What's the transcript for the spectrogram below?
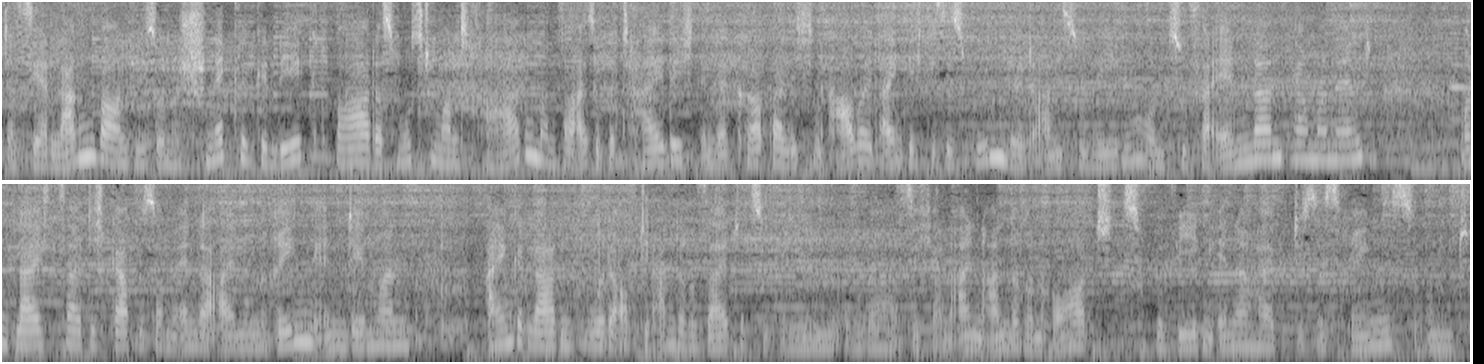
das sehr lang war und wie so eine Schnecke gelegt war. Das musste man tragen. Man war also beteiligt in der körperlichen Arbeit, eigentlich dieses Bühnenbild anzulegen und zu verändern permanent. Und gleichzeitig gab es am Ende einen Ring, in dem man eingeladen wurde, auf die andere Seite zu gehen oder sich an einen anderen Ort zu bewegen innerhalb dieses Rings. Und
